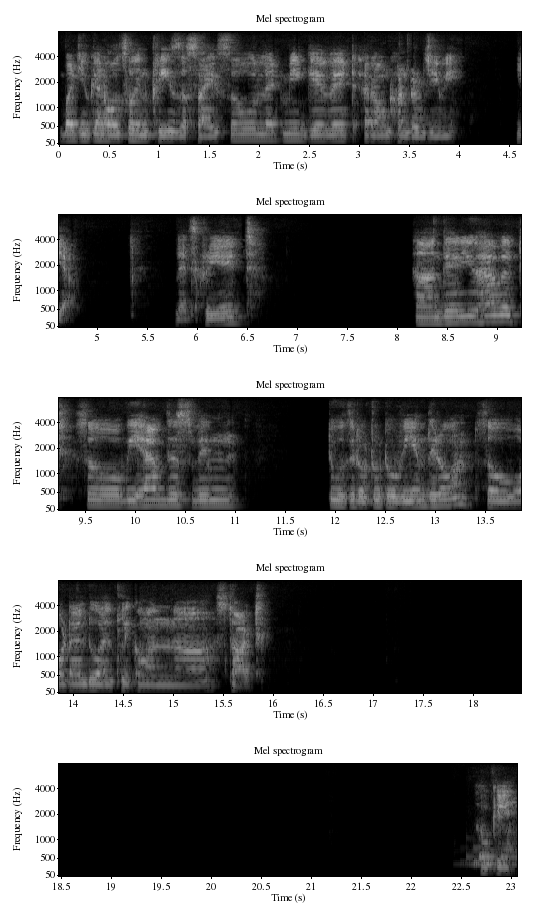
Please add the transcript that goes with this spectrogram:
but you can also increase the size. So let me give it around 100 GB yeah. Let's create. And there you have it. So we have this win 2022 VM01 so what I'll do I'll click on uh, start. Okay.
